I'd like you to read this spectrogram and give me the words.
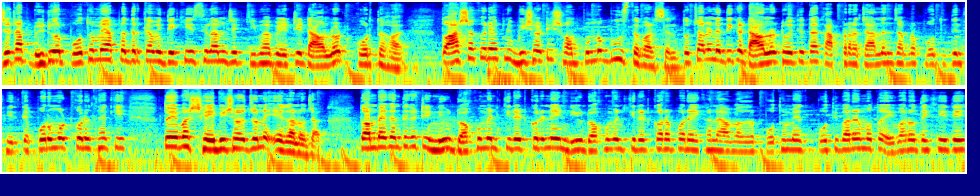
যেটা ভিডিওর প্রথমে আপনাদেরকে আমি দেখিয়েছিলাম যে কীভাবে এটি ডাউনলোড করতে হয়। তো আশা করি আপনি বিষয়টি সম্পূর্ণ বুঝতে পারছেন। তো চলেন এদিকে ডাউনলোড হইতে থাক, আপনারা জানেন যে আমরা প্রতিদিন ফ্রিতে প্রমোট করে থাকি। তো এবার সেই বিষয়ের জন্য এগানো যাক। তো আমরা এখান থেকে একটি নিউ ডকুমেন্ট ক্রিয়েট করে নিই। নিউ ডকুমেন্ট ক্রিয়েট করার পরে এখানে আমাদের প্রথমে প্রতিবারের মতো এবারও দেখিয়ে দিই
